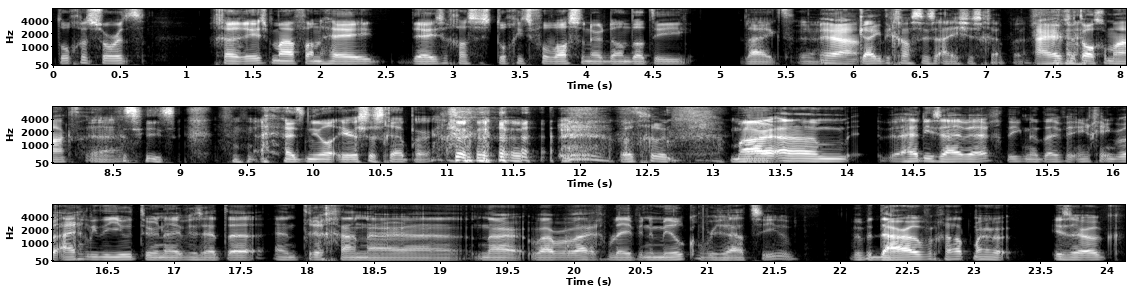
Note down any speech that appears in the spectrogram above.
toch een soort charisma van, hey, deze gast is toch iets volwassener dan dat hij lijkt. Ja. Ja. Kijk, die gast is ijsjes scheppen. Hij heeft het al gemaakt. Ja. Precies. hij is nu al eerste schepper. Wat goed. Maar ehm hè, die zijweg, die ik net even inging, ik wil eigenlijk de U-turn even zetten en teruggaan naar, eh, naar waar we waren gebleven in de mailconversatie. We hebben het daarover gehad, maar is er ook,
